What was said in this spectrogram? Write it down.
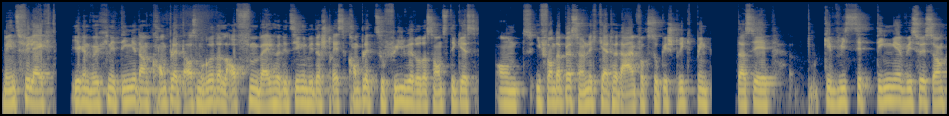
Wenn es vielleicht irgendwelche Dinge dann komplett aus dem Ruder laufen, weil halt jetzt irgendwie der Stress komplett zu viel wird oder sonstiges und ich von der Persönlichkeit halt auch einfach so gestrickt bin, dass ich gewisse Dinge, wie soll ich sagen,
